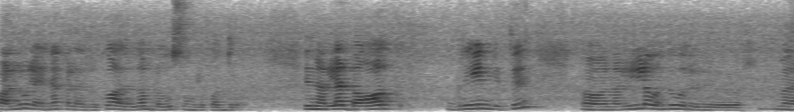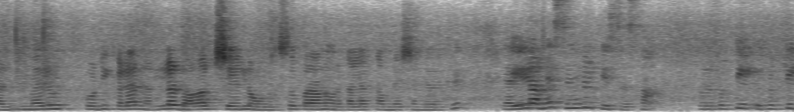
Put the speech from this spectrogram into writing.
பல்லுவில் என்ன கலர் இருக்கோ அதுதான் ப்ளவுஸ் உங்களுக்கு வந்துடும் இது நல்லா டார்க் க்ரீன் வித்து நல்ல வந்து ஒரு மெரூன் பொடி கலர் நல்ல டார்க் ஷேடில் உங்களுக்கு சூப்பரான ஒரு கலர் காம்பினேஷனில் இருக்குது எல்லாமே சிங்கிள் பீசஸ் தான். ஒரு ஃபிஃப்டி ஃபிஃப்டி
